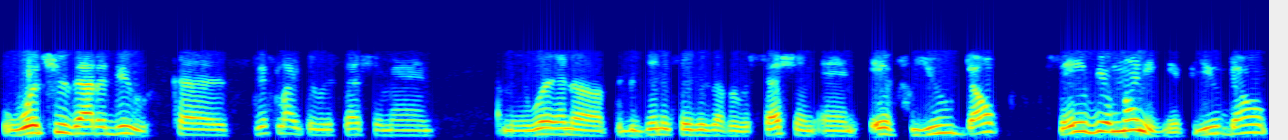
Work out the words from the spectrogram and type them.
what you got to do, because just like the recession, man. I mean, we're in a, the beginning stages of a recession, and if you don't save your money, if you don't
